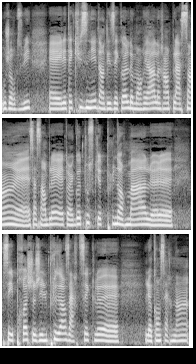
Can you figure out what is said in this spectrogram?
aujourd'hui. Il était cuisinier dans des écoles de Montréal, remplaçant. Ça semblait être un gars tout ce qu'il y a de plus normal. Ses proches, j'ai lu plusieurs articles le concernant,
